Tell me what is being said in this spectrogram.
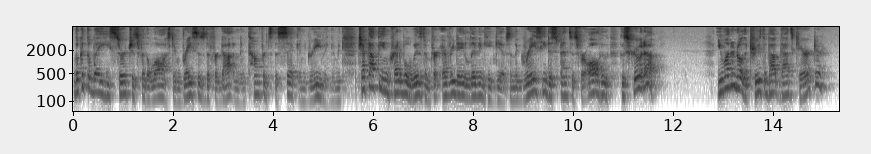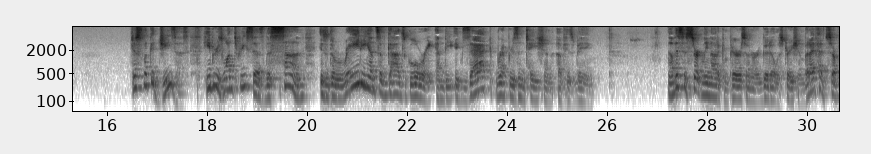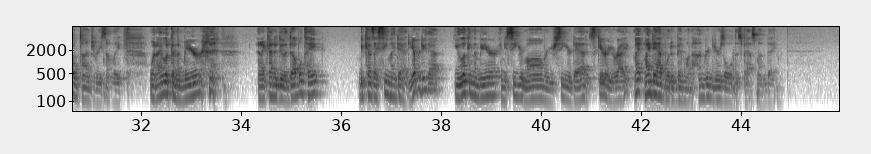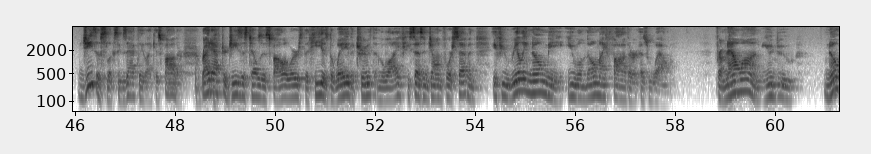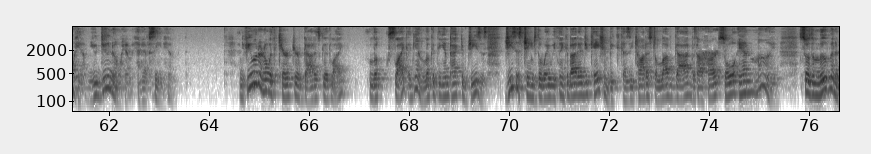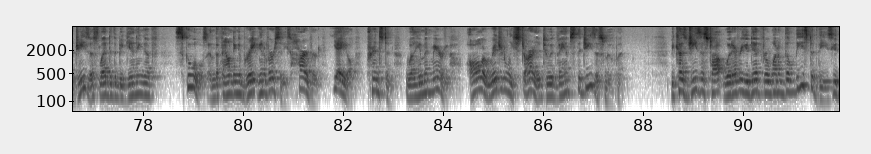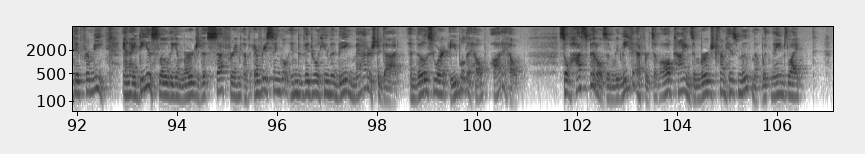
Look at the way he searches for the lost, embraces the forgotten, and comforts the sick and grieving. I mean, check out the incredible wisdom for everyday living he gives and the grace he dispenses for all who, who screw it up. You want to know the truth about God's character? Just look at Jesus. Hebrews 1 3 says, The Son is the radiance of God's glory and the exact representation of his being. Now, this is certainly not a comparison or a good illustration, but I've had several times recently when I look in the mirror and I kind of do a double take because I see my dad. You ever do that? You look in the mirror and you see your mom or you see your dad. It's scary, right? My, my dad would have been 100 years old this past Monday. Jesus looks exactly like his father. Right after Jesus tells his followers that he is the way, the truth, and the life, he says in John 4 7, If you really know me, you will know my Father as well. From now on, you do know him. You do know him and have seen him. And if you want to know what the character of God is good like, looks like, again, look at the impact of Jesus. Jesus changed the way we think about education because he taught us to love God with our heart, soul, and mind. So the movement of Jesus led to the beginning of schools and the founding of great universities Harvard, Yale, Princeton, William and Mary, all originally started to advance the Jesus movement. Because Jesus taught, whatever you did for one of the least of these, you did for me. An idea slowly emerged that suffering of every single individual human being matters to God, and those who are able to help ought to help. So hospitals and relief efforts of all kinds emerged from his movement with names like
